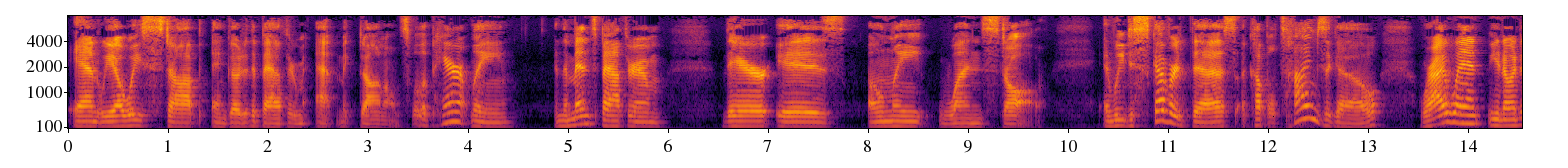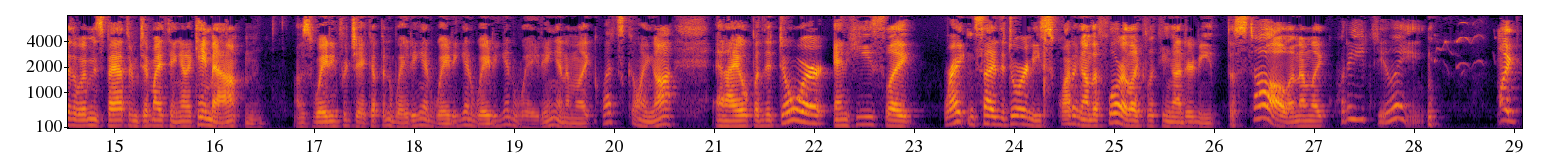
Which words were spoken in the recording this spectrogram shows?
And we always stop and go to the bathroom at McDonald's. Well, apparently, in the men's bathroom, there is only one stall. And we discovered this a couple times ago where I went, you know, into the women's bathroom, did my thing, and I came out and I was waiting for Jacob and waiting and waiting and waiting and waiting. And I'm like, what's going on? And I open the door and he's like right inside the door and he's squatting on the floor, like looking underneath the stall. And I'm like, what are you doing? like,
